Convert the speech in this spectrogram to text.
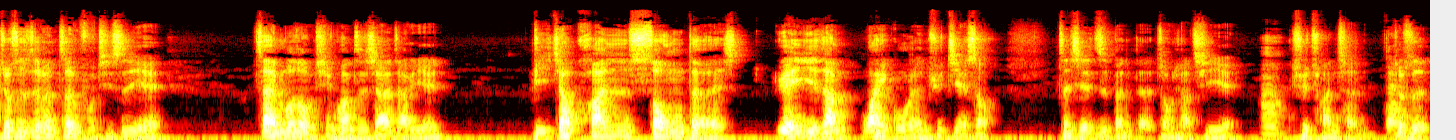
就是日本政府其实也在某种情况之下讲，也比较宽松的，愿意让外国人去接手这些日本的中小企业，嗯，去传承，就是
